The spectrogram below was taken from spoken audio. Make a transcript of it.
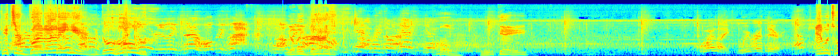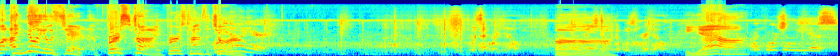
Get your butt out of here. Go home. Where you live now. I'll be back. I'll You'll be be back. Yeah, wait, don't get, yeah. Oh, okay. Twilight, wait right there. And with what I knew it, it was Jared. First try. First time's the charm. What are you charm. doing here? Was that Raydell? Please tell me Uh, that wasn't Raydell. yeah. Unfortunately, yes.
